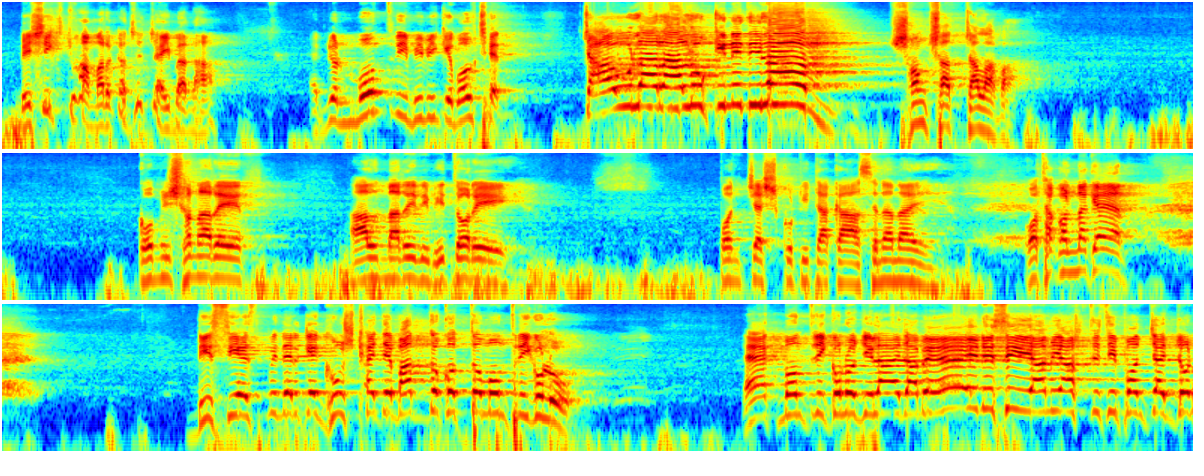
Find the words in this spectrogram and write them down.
বেশি কিছু আমার কাছে চাইবা না। একজন মন্ত্রী বিবিকে বলছেন, চাউল আর আলু কিনে দিলাম, সংসার চালাবা। কমিশনারের আলমারির ভিতরে পঞ্চাশ কোটি টাকা আছে না নাই? কথা কন না কেন? ডিসিএসপিদেরকে ঘুষ খাইতে বাধ্য করত মন্ত্রীগুলো। এক মন্ত্রী কোন জেলায় যাবে, এই ডিসি, আমি আসতেছি পঞ্চায়েত জন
